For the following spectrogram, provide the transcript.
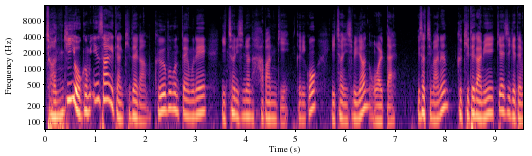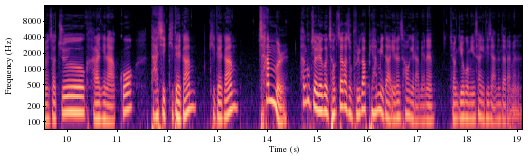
전기 요금 인상에 대한 기대감 그 부분 때문에 2020년 하반기 그리고 2021년 5월달 있었지만은 그 기대감이 깨지게 되면서 쭉 하락이 났고 다시 기대감 기대감 찬물 한국전력은 적자가 좀 불가피합니다. 이런 상황이라면은 전기요금 인상이 되지 않는다라면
